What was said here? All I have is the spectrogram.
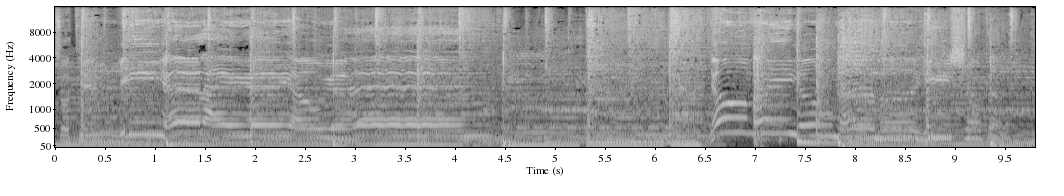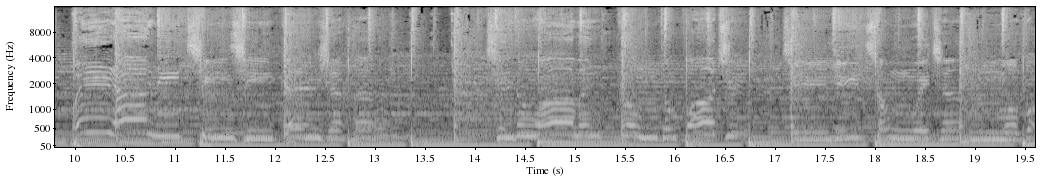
昨天已越来越着和，牵动我们共同过去，记忆从未沉默过？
